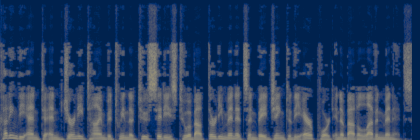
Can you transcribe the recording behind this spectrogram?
cutting the end-to-end -end journey time between the two cities to about 30 minutes and Beijing to the airport in about 11 minutes.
